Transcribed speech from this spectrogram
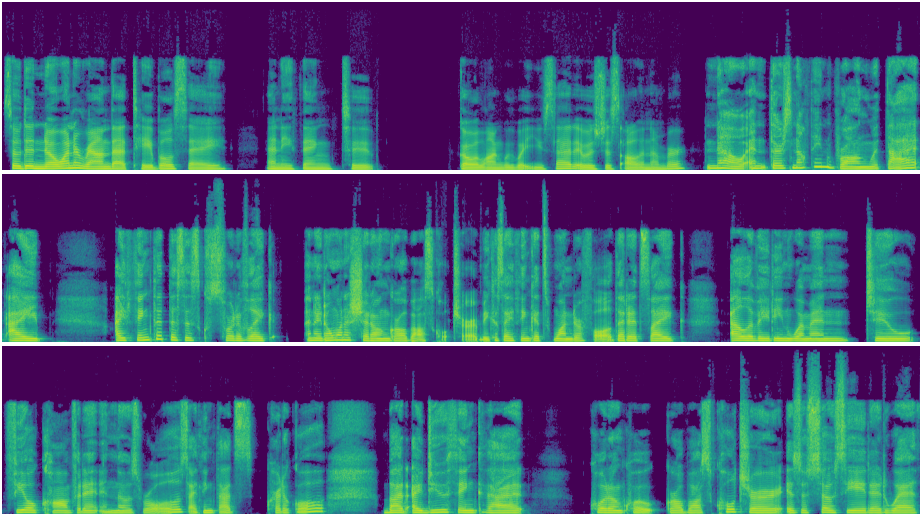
So, did no one around that table say anything to go along with what you said? It was just all a number. No, and there's nothing wrong with that. I I think that this is sort of like and I don't want to shit on girl boss culture because I think it's wonderful that it's like elevating women to feel confident in those roles. I think that's critical. But I do think that quote unquote girl boss culture is associated with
